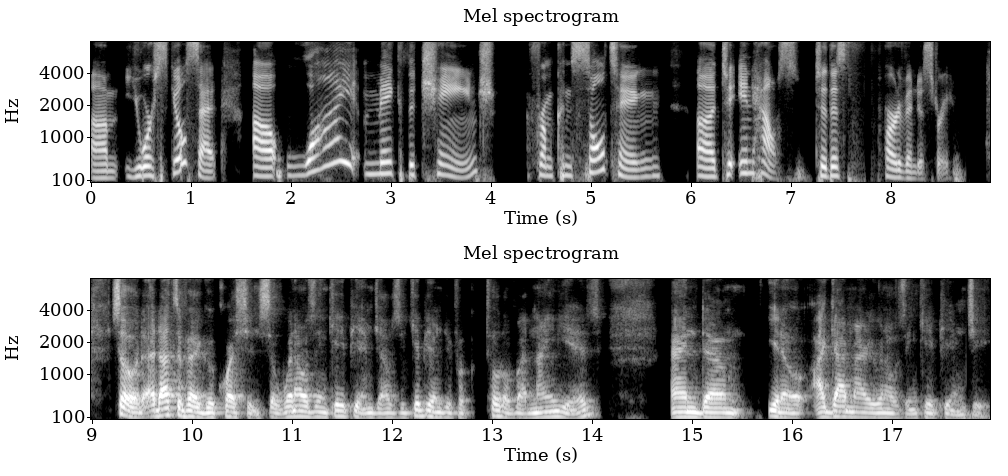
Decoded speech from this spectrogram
um, your skill set. Uh, why make the change from consulting uh, to in-house to this part of industry? So that's a very good question. So when I was in KPMG, I was in KPMG for a total of about nine years. And, um, you know, I got married when I was in KPMG.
